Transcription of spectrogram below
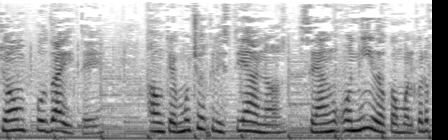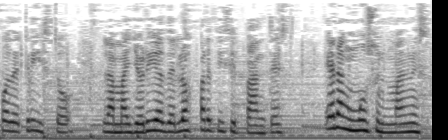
John Pudaite, aunque muchos cristianos se han unido como el cuerpo de Cristo, la mayoría de los participantes eran musulmanes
